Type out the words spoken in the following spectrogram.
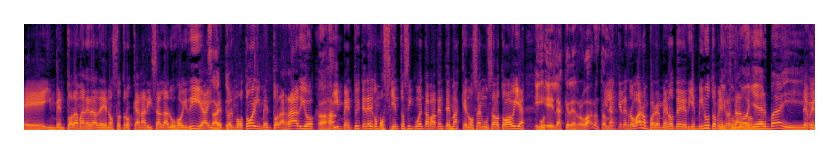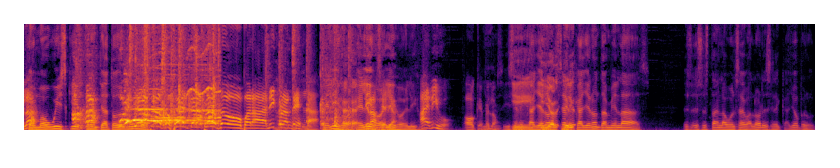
eh, inventó la manera de nosotros canalizar la luz hoy día, Exacto. inventó el motor, inventó la radio, Ajá. inventó y tiene como 150 patentes más que no se han usado todavía. Y, y las que le robaron y también. las que le robaron, pero en menos de 10 minutos, Y mientras fumó tanto. hierba y, ¿De y tomó whisky frente a todo el ¡Fuerte mundo. ¡Fuerte el aplauso para Nikola Tesla! El hijo, el hijo, Gracias, el hijo, el hijo. Ah, el hijo. Ok, perdón. Se, Y- le y cayeron, yo- se yo- le cayeron también las... Eso, eso está en la bolsa de valores, se le cayó, pero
